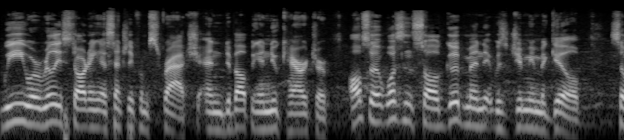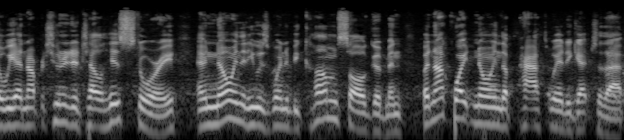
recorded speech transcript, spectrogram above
we were really starting essentially from scratch and developing a new character. Also, it wasn't Saul Goodman, it was Jimmy McGill. So we had an opportunity to tell his story and knowing that he was going to become Saul Goodman, but not quite knowing the pathway to get to that.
